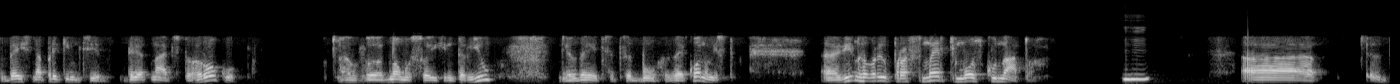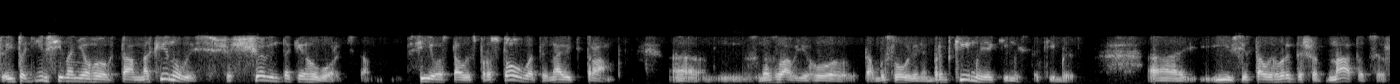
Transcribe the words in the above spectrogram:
десь наприкінці 2019 року в одному з своїх інтерв'ю, здається, це був за економіст, він говорив про смерть мозку НАТО. Mm-hmm. А, І тоді всі на нього там накинулись, що що він таке говорить. Там Всі його стали спростовувати, навіть Трамп а, назвав його там висловлення бридкими якимись такими. І всі стали говорити, що НАТО це ж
